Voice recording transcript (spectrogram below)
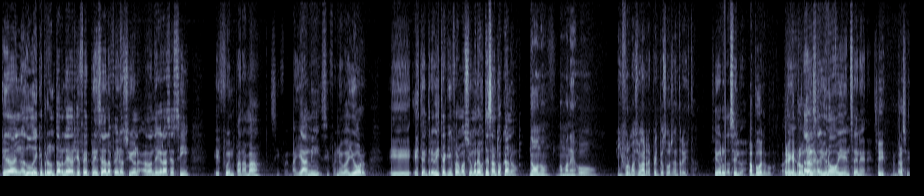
queda en la duda, hay que preguntarle al jefe de prensa de la federación, Adán de Gracia, si eh, fue en Panamá, si fue en Miami, si fue en Nueva York. esta entrevista, ¿qué información maneja usted, Santos Cano? No, no, no manejo información al respecto sobre esa entrevista. Señor da Silva. Tampoco, tampoco. Habría que preguntarle. ¿La desayuno hoy en CNN? Sí, en verdad sí.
